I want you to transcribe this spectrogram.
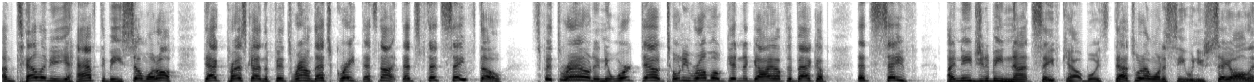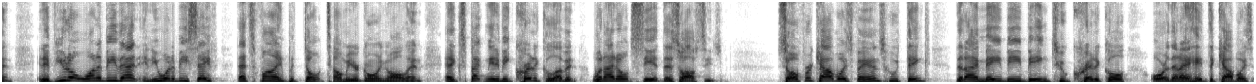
I'm telling you, you have to be somewhat off. Dak Prescott in the fifth round, that's great. That's not that's that's safe though. It's fifth round, and it worked out. Tony Romo getting a guy off the backup. That's safe. I need you to be not safe, Cowboys. That's what I want to see when you say all in. And if you don't want to be that and you want to be safe, that's fine. But don't tell me you're going all in and expect me to be critical of it when I don't see it this offseason. So for Cowboys fans who think that I may be being too critical or that I hate the Cowboys,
